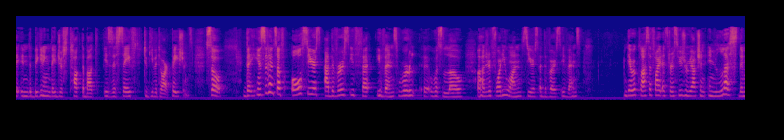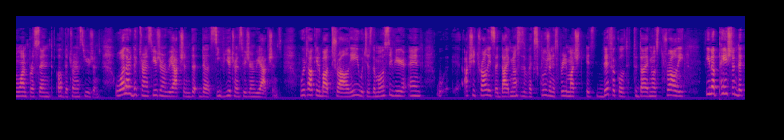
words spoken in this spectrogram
In the beginning, they just talked about is it safe to give it to our patients. So the incidence of all serious adverse events were, uh, was low, 141 serious adverse events, they were classified as transfusion reaction in less than 1% of the transfusions. What are the transfusion reaction, the, the severe transfusion reactions? We're talking about TRALI, which is the most severe, and actually TRALI is a diagnosis of exclusion. It's pretty much, it's difficult to diagnose TRALI in a patient that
